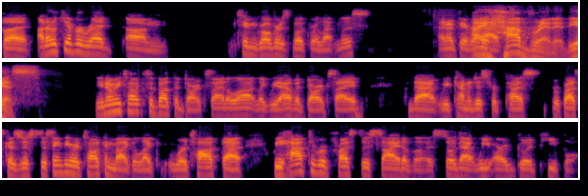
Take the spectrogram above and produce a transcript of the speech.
But I don't know if you ever read um, Tim Grover's book Relentless. I don't know if you ever i have. have read it yes You know, he talks about the dark side a lot. Like we have a dark side that we kind of just repress, repress, because just the same thing we're talking about. Like we're taught that we have to repress this side of us so that we are good people.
